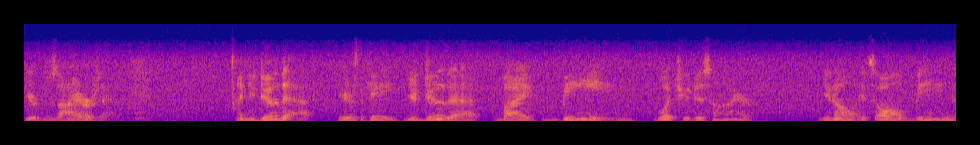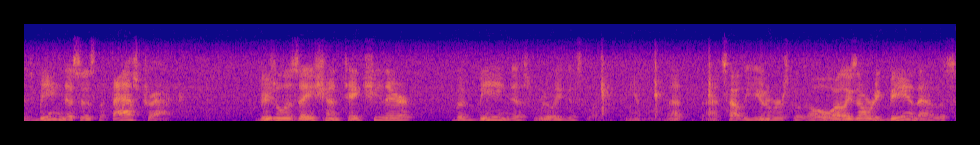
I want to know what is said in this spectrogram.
your desires at. And you do that, here's the key, you do that by being what you desire. You know, it's all beingness. Beingness is the fast track. Visualization takes you there, but beingness really just like, you know, that that's how the universe goes, oh, well, he's already being that. Let's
